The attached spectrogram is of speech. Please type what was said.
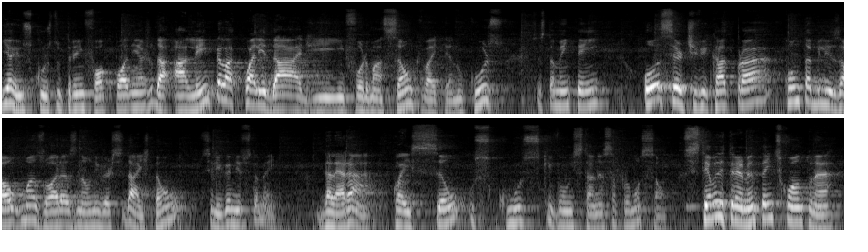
e aí os cursos do Treino Foco podem ajudar. Além pela qualidade e informação que vai ter no curso, vocês também têm o certificado para contabilizar algumas horas na universidade. Então, se liga nisso também. Galera, quais são os cursos que vão estar nessa promoção? O sistema de treinamento está em desconto, né?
